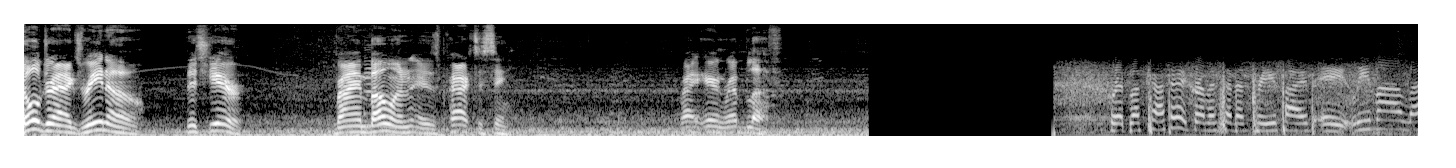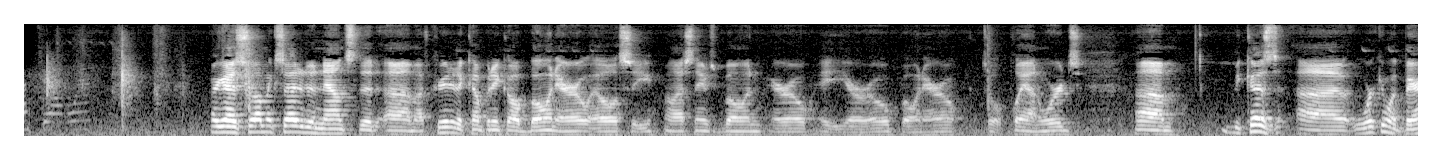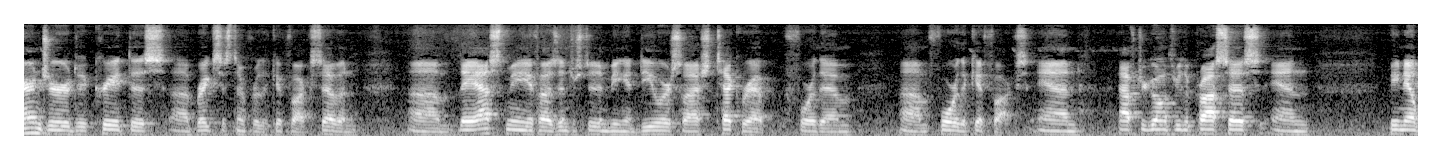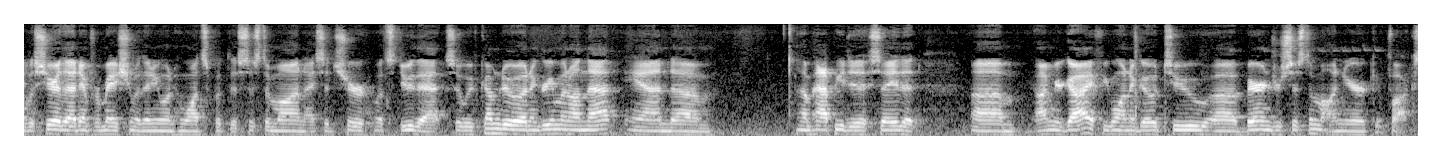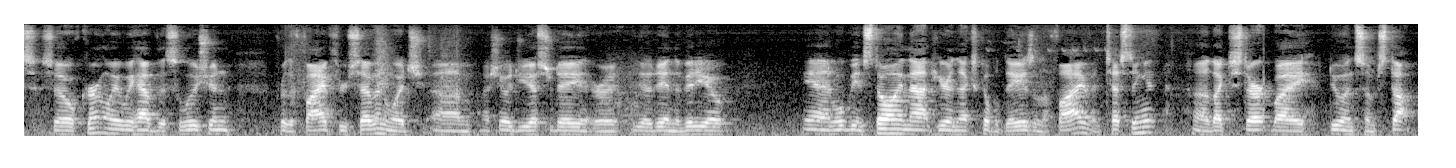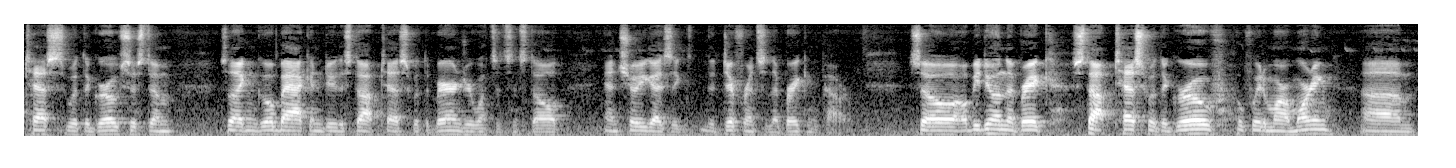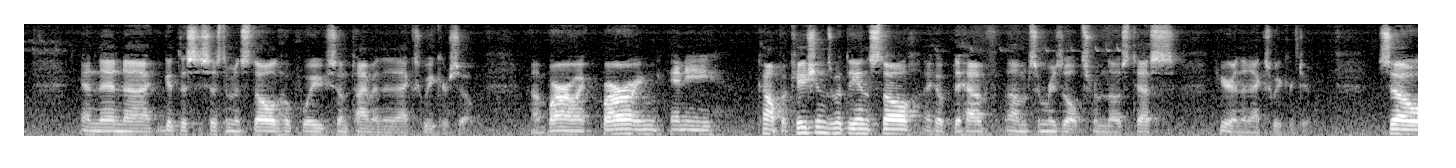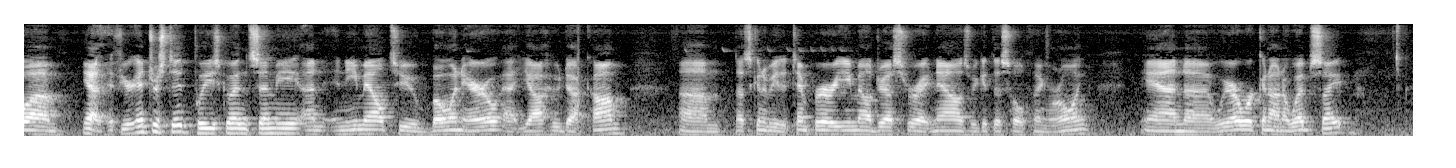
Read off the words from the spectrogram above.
Yeah. STOL Drags Reno this year. Brian Bowen is practicing right here in Red Bluff. Red Bluff traffic, Grumman 7358 Lima, left downwind. All right, guys. So I'm excited to announce that um, I've created a company called Bowen Aero LLC. My last name's Bowen Aero, A E R O, Bow and Arrow. So we'll play on words. Um, because uh, working with Beringer to create this uh, brake system for the Kitfox 7, um, they asked me if I was interested in being a dealer slash tech rep for them um, for the Kitfox. And after going through the process and being able to share that information with anyone who wants to put the system on, I said, sure, let's do that. So we've come to an agreement on that, and um, I'm happy to say that um, I'm your guy if you want to go to uh, Beringer system on your Kitfox. So currently we have the solution for the 5 through 7, which um, I showed you yesterday or the other day in the video. And we'll be installing that here in the next couple days on the 5 and testing it. Uh, I'd like to start by doing some stop tests with the Grove system so I can go back and do the stop test with the Beringer once it's installed and show you guys the, the difference in the braking power. So I'll be doing the brake stop test with the Grove hopefully tomorrow morning um, and then uh, get this system installed hopefully sometime in the next week or so. Uh, borrowing, barring any complications with the install, I hope to have um, some results from those tests here in the next week or two. So um, yeah, if you're interested, please go ahead and send me an, an email to bowenaero at yahoo.com. Um, that's going to be the temporary email address for right now as we get this whole thing rolling. And uh, we are working on a website.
